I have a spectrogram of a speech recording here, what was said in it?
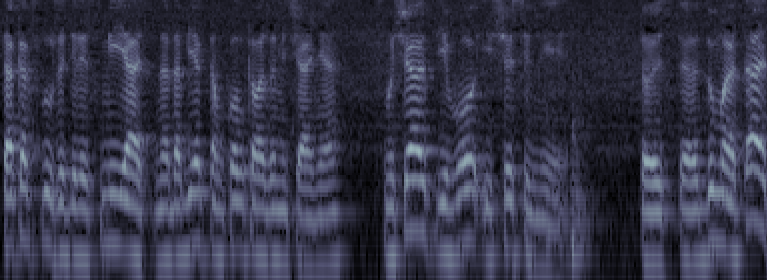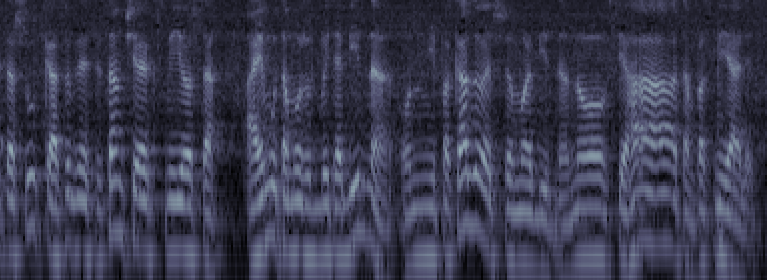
Так как слушатели, смеясь над объектом колкого замечания, смущают его еще сильнее. То есть э, думают, да, это шутка, особенно если сам человек смеется, а ему-то может быть обидно, он не показывает, что ему обидно, но все ха, -ха, там посмеялись.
